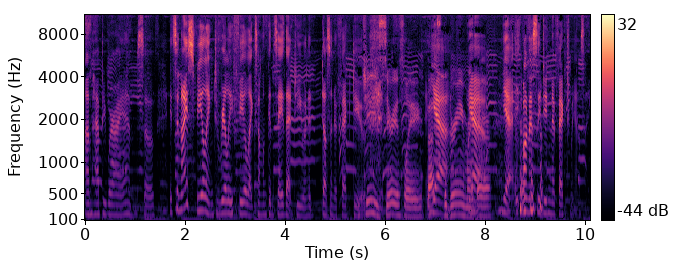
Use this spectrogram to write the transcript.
I'm happy where I am. So it's a nice feeling to really feel like someone can say that to you and it doesn't affect you Geez, seriously, that's the dream right yeah, there. Yeah, it honestly didn't affect me. I was like,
